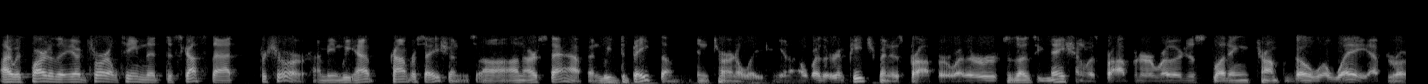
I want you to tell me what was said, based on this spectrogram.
I was part of the editorial team that discussed that for sure. I mean, we have conversations uh, on our staff, and we debate them internally. You know, whether impeachment is proper, whether resignation was proper, or whether just letting Trump go away after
